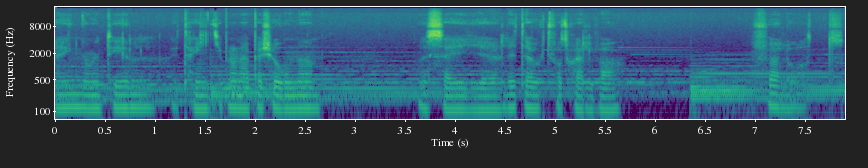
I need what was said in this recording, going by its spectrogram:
En gång till. Vi tänker på den här personen och Vi säger lite högt för oss själva Förlåt.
